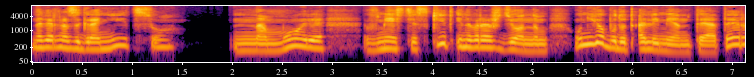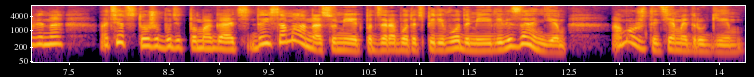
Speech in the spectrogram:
Наверное, за границу, на море, вместе с Кит и новорожденным. У нее будут алименты от Эрвина, отец тоже будет помогать, да и сама она сумеет подзаработать переводами или вязанием, а может и тем и другим.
